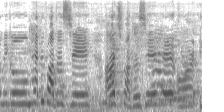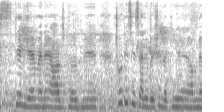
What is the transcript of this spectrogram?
असलम हैप्पी फादर्स डे आज फादर्स डे है और इसके लिए मैंने आज घर में छोटी सी सेलिब्रेशन रखी है। हमने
